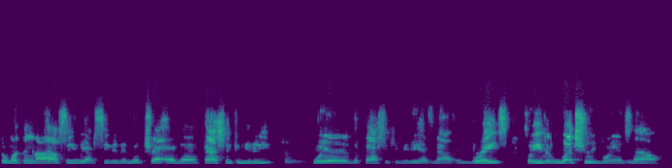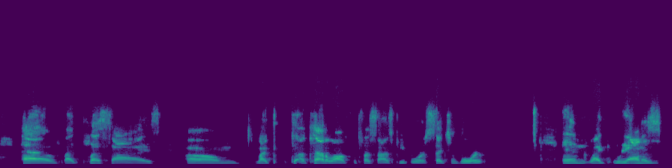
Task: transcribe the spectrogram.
the one thing I have seen, we have seen it in the tra- the fashion community, where the fashion community has now embraced. So even luxury brands now have like plus size, um, like a catalog for plus size people or section for it. And like Rihanna's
